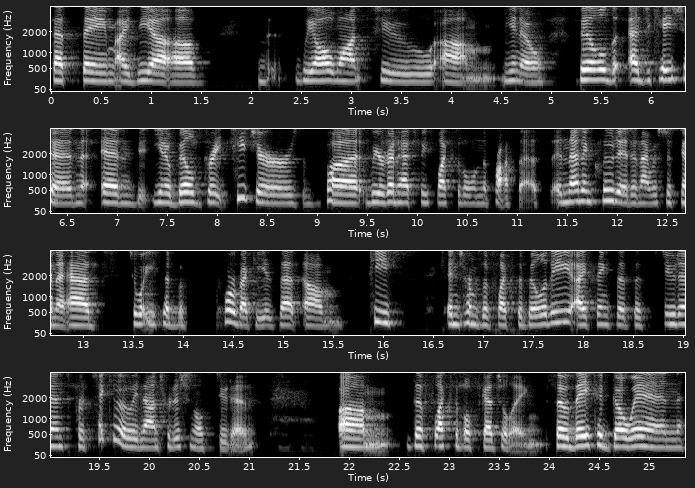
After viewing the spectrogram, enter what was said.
that same idea of we all want to, um, you know, build education and you know build great teachers but we are going to have to be flexible in the process and that included and i was just going to add to what you said before becky is that um, piece in terms of flexibility i think that the students particularly non-traditional students um, the flexible scheduling so they could go in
